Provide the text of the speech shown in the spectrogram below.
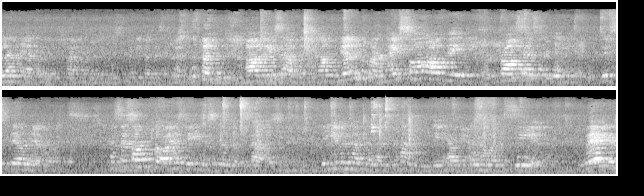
wala na yata uh, the example. Ang ganun naman, I saw how they process and they distill their oils. Kasi some of the oils, they distill themselves. They even have the left hand. They have the one seed. They're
